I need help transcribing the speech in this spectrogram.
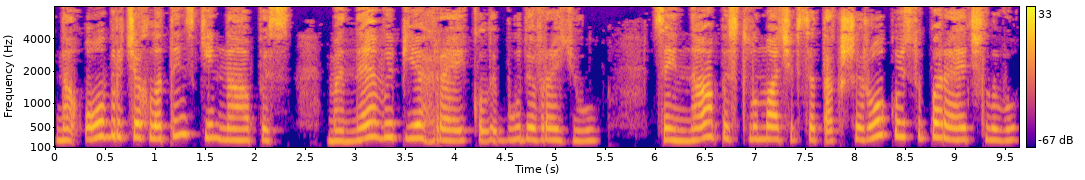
на обручах латинський напис Мене вип'є грей, коли буде в раю. Цей напис тлумачився так широко і суперечливо,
